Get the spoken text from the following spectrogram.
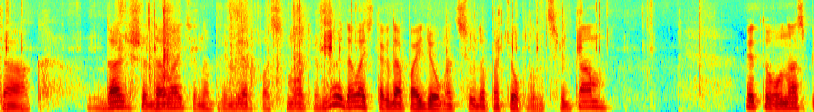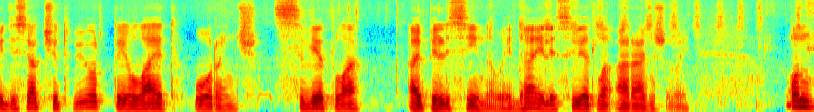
Так, дальше давайте, например, посмотрим. Ну и давайте тогда пойдем отсюда по теплым цветам. Это у нас 54 Light Orange, светло-апельсиновый, да, или светло-оранжевый. Он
